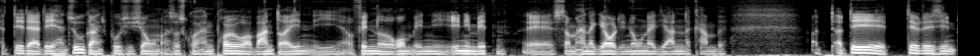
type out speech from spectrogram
at det der det er hans udgangsposition, og så skulle han prøve at vandre ind i og finde noget rum ind i, ind i midten, øh, som han har gjort i nogle af de andre kampe. Og, og det, det, er det,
